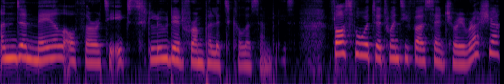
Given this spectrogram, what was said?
under male authority, excluded from political assemblies. Fast forward to 21st century Russia,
